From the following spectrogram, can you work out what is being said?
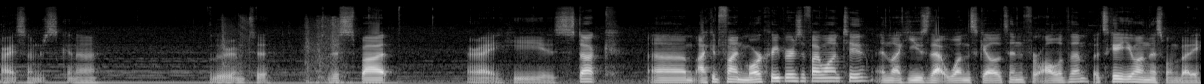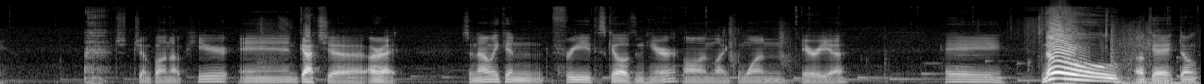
Alright, so I'm just to lure him to, to this spot. Alright, he is stuck. Um, I could find more creepers if I want to, and like use that one skeleton for all of them. Let's get you on this one, buddy. just jump on up here, and gotcha. Alright, so now we can free the skeleton here on like one area. Hey, no! Okay, don't...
